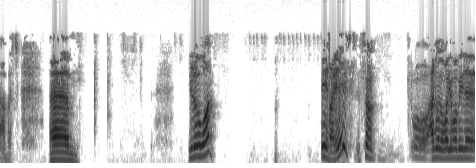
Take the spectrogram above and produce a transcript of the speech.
Abbott. Um, you know what? It is what it is. It's not. Oh, I don't know what you want me to.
